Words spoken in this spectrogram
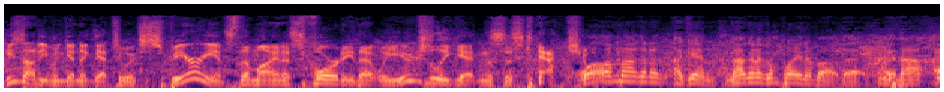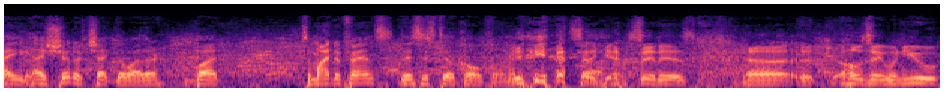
he's not even going to get to experience the minus 40 that we usually get in the Saskatchewan. Well, I'm not gonna again not gonna complain about that, and I, I, I should have checked the weather, but to my defense, this is still cold for me. yes, so. yes, it is. Uh, Jose, when you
